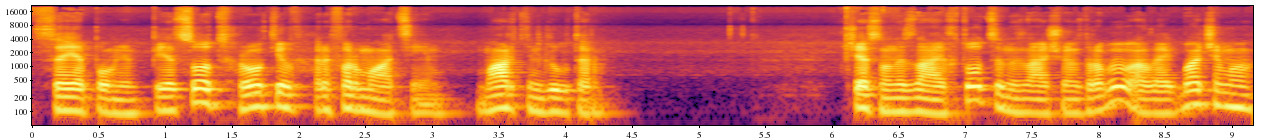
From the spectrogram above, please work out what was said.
це я пам'ятаю. 500 років реформації. Мартін Лютер. Чесно, не знаю, хто це, не знаю, що він зробив, але як бачимо,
